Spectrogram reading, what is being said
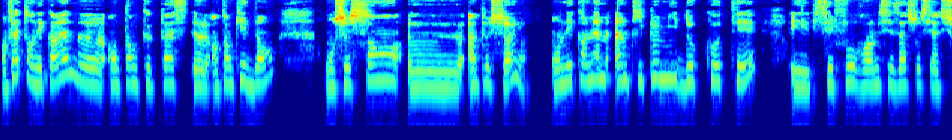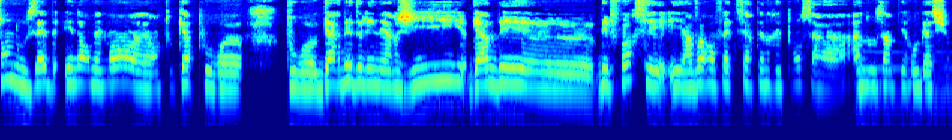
En fait, on est quand même euh, en tant que euh, en tant qu'aidant, on se sent un peu seul on est quand même un petit peu mis de côté et ces forums, ces associations nous aident énormément, euh, en tout cas pour euh, pour garder de l'énergie, garder euh, des forces et, avoir en fait certaines réponses à nos interrogations.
